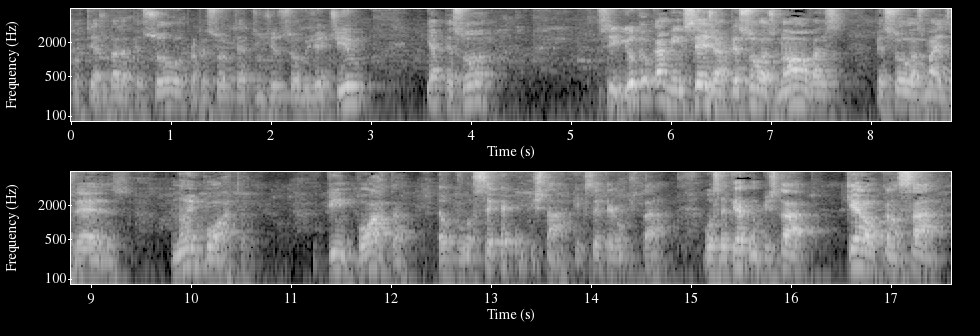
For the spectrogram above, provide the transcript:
por ter ajudado a pessoa, para a pessoa ter atingido o seu objetivo e a pessoa seguiu o teu caminho, seja pessoas novas, pessoas mais velhas, não importa. O que importa é o que você quer conquistar. O que você quer conquistar? Você quer conquistar, quer alcançar,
